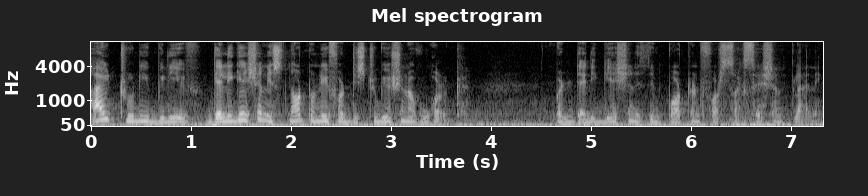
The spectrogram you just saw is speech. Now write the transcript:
I truly believe delegation is not only for distribution of work, but delegation is important for succession planning.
